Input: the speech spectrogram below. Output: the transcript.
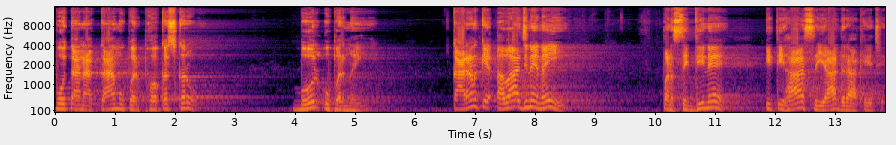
પોતાના કામ ઉપર ફોકસ કરો. બોલ ઉપર નહીં. કારણ કે અવાજને નહીં, પણ સિદ્ધિને ઇતિહાસ યાદ રાખે છે.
